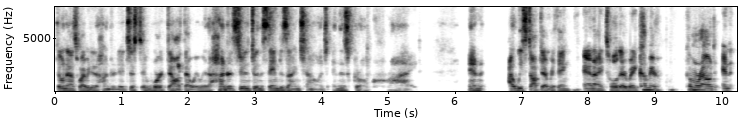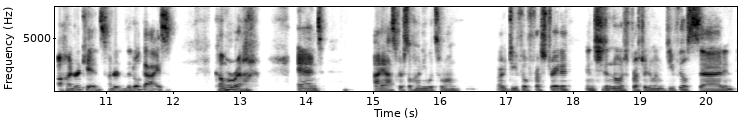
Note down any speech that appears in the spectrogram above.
Don't ask why we did 100. It just it worked out that way. We had 100 students doing the same design challenge, and this girl cried. And I, we stopped everything, and I told everybody, "Come here, come around." And 100 kids, 100 little guys, come around, and I asked her, "So, honey, what's wrong? Or do you feel frustrated?" And she didn't know I was frustrated. I mean, do you feel sad? And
